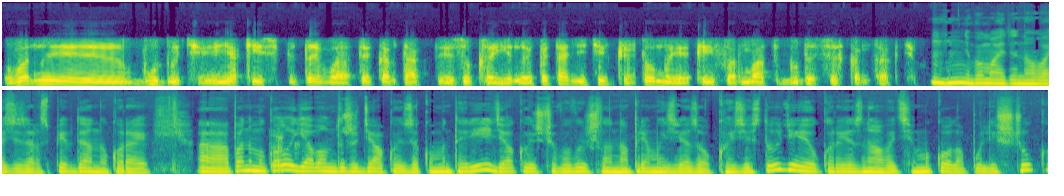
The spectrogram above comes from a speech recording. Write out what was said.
вони будуть якісь підтримувати контакти з Україною. Питання тільки в тому, який формат буде цих контактів. Ви маєте на увазі зараз Південну Корею. Пане Миколо, я вам дуже дякую за коментарі. Дякую, що ви вийшли на прямий зв'язок зі студією. Кореєзнавець Микола Поліщук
